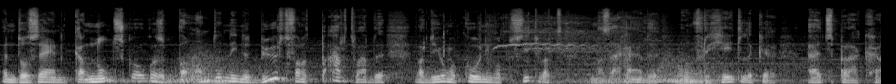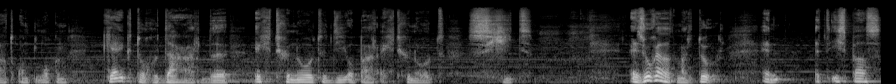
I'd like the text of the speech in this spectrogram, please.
een dozijn kanonskogels belanden in de buurt van het paard waar de, waar de jonge koning op zit. Wat Mazarin de onvergetelijke uitspraak gaat ontlokken. Kijk toch daar, de echtgenote die op haar echtgenoot schiet. En zo gaat het maar door. En het is pas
